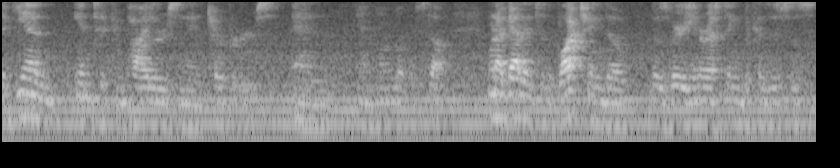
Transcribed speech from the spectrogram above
again, into compilers and interpreters and, and low-level stuff. When I got into the blockchain, though, it was very interesting because this is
